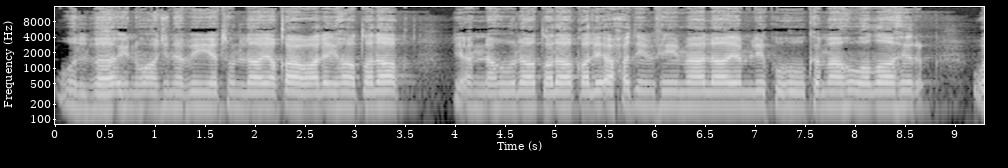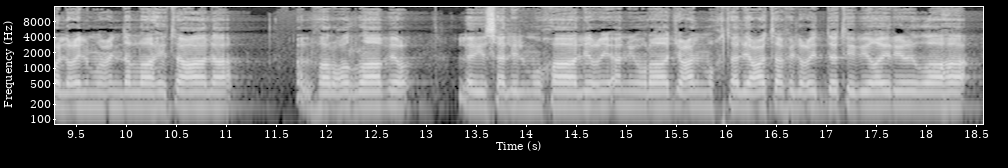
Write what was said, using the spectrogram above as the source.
والبائن أجنبية لا يقع عليها طلاق لأنه لا طلاق لأحد فيما لا يملكه كما هو ظاهر والعلم عند الله تعالى. الفرع الرابع ليس للمخالع أن يراجع المختلعة في العدة بغير رضاها.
